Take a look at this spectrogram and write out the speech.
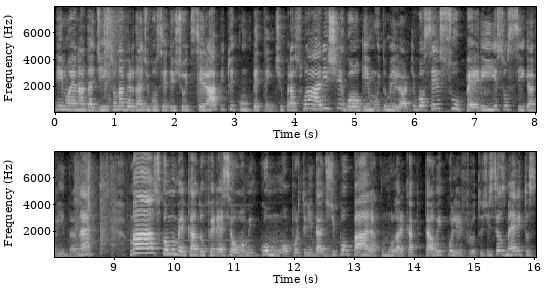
E não é nada disso. Na verdade, você deixou de ser apto e competente para sua área e chegou alguém muito melhor que você. Supere isso, siga a vida, né? Mas, como o mercado oferece ao homem comum a oportunidade de poupar, acumular capital e colher frutos de seus méritos,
